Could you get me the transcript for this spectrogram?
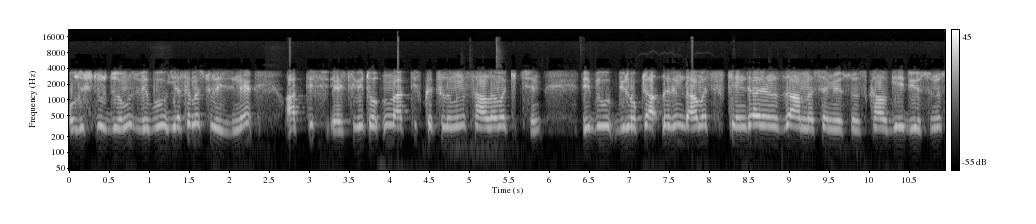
oluşturduğumuz ve bu yasama sürecine aktif e, sivil toplumun aktif katılımını sağlamak için ve bu bürokratların da ama siz kendi aranızda anlaşamıyorsunuz, kavga ediyorsunuz,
